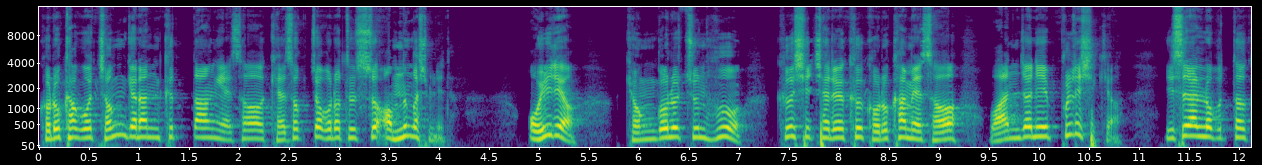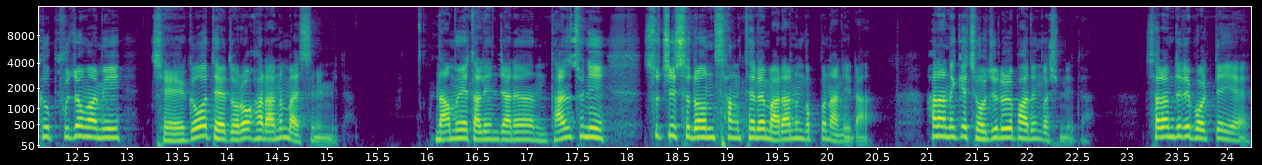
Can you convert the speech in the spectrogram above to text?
거룩하고 정결한 그 땅에서 계속적으로 들 수 없는 것입니다. 오히려 경고를 준 후 그 시체를 그 거룩함에서 완전히 분리시켜 이스라엘로부터 그 부정함이 제거되도록 하라는 말씀입니다. 나무에 달린 자는 단순히 수치스러운 상태를 말하는 것뿐 아니라 하나님께 저주를 받은 것입니다. 사람들이 볼 때에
